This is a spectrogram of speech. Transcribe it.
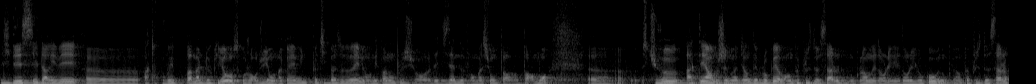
L'idée, c'est d'arriver euh, à trouver pas mal de clients, parce qu'aujourd'hui, on a quand même une petite base de données, mais on n'est pas non plus sur des dizaines de formations par, par mois. Euh, si tu veux, à terme, j'aimerais bien développer, avoir un peu plus de salles. Donc là, on est dans les, dans les locaux, donc un peu plus de salles.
